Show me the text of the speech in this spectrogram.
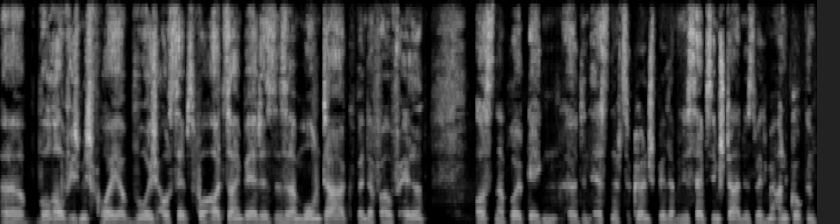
worauf ich mich freue, wo ich auch selbst vor Ort sein werde. Es ist am Montag, wenn der VfL Osnabrück gegen äh, den ersten FC Köln spielt. Da bin ich selbst im Stadion, das werde ich mir angucken.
